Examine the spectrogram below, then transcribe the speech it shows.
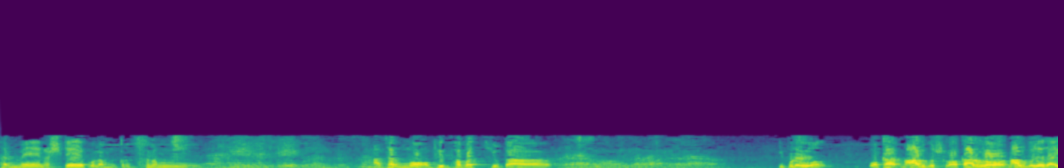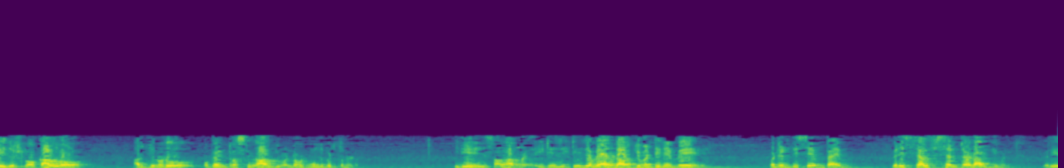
ధర్మే నష్టే కులం కృత్స్నం. అధర్మోభిభవత్యుత. ఇప్పుడు ఒక నాలుగు శ్లోకాల్లో నాలుగు లేదా ఐదు శ్లోకాల్లో అర్జునుడు ఒక ఇంట్రెస్టింగ్ ఆర్గ్యుమెంట్ ఒకటి ముందు పెడుతున్నాడు. ఇది సాధారణంగా it is it is a valid argument in a way but at the same time very self centred argument very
